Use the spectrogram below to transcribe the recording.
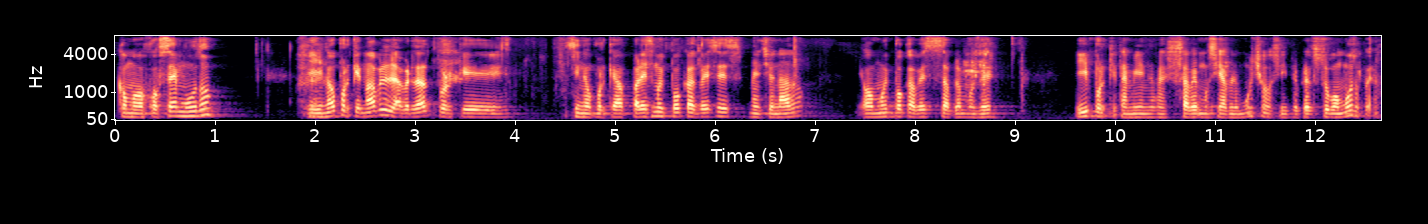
como José Mudo. Y no porque no hable la verdad, porque sino porque aparece muy pocas veces mencionado, o muy pocas veces hablamos de él. Y porque también sabemos si hable mucho o si de estuvo mudo, pero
